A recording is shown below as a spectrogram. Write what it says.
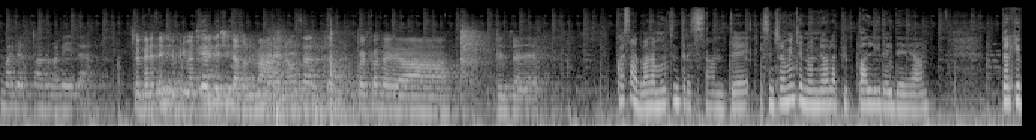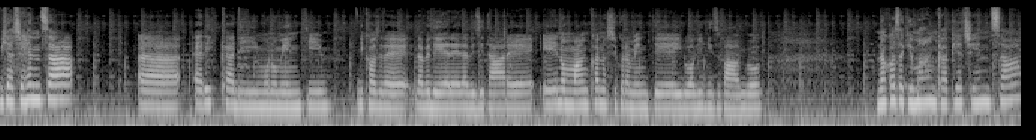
ma in realtà non avete? Cioè, per esempio, prima ci avete citato il mare, no? Esatto. Qualcosa del genere. Questa è una domanda molto interessante e sinceramente non ne ho la più pallida idea. Perché Piacenza eh, è ricca di monumenti, di cose da, vedere, da visitare e non mancano sicuramente i luoghi di svago. Una cosa che manca a Piacenza,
